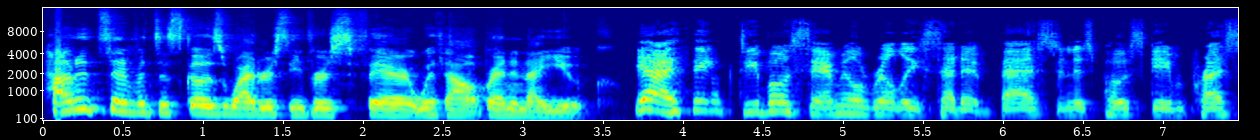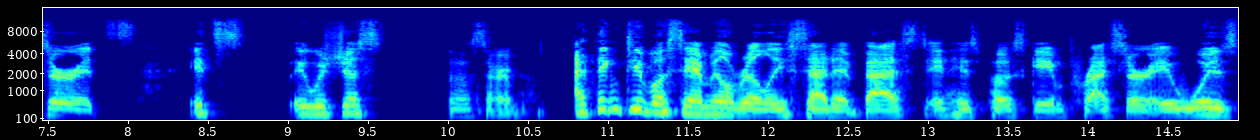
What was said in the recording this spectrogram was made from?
How did San Francisco's wide receivers fare without Brandon Aiyuk? Yeah, I think Deebo Samuel really said it best in his post game presser. It's it's it was just oh sorry. I think Deebo Samuel really said it best in his post game presser. It was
